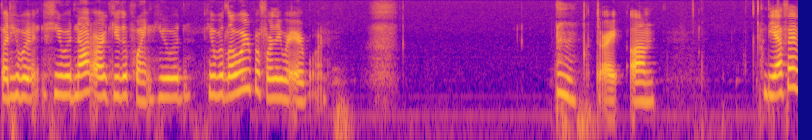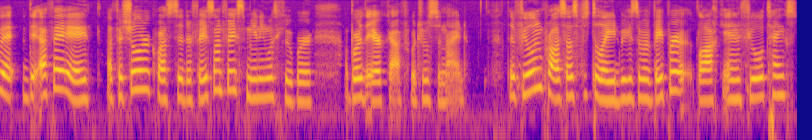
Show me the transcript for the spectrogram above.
but he would he would not argue the point. He would he would lower it before they were airborne. Sorry. Um, the FAA, the FAA official requested a face-on-face meeting with Cooper aboard the aircraft, which was denied. The fueling process was delayed because of a vapor lock in fuel tanks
